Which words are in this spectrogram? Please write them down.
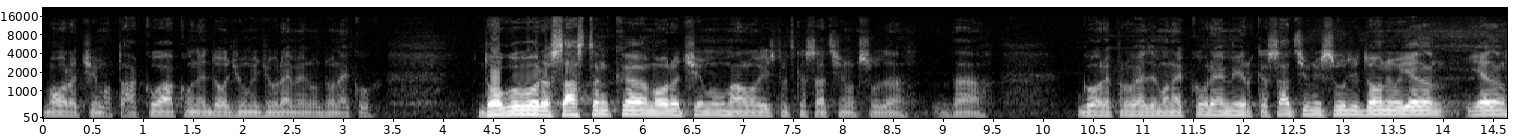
morat ćemo tako, ako ne dođe umeđu vremenu do nekog dogovora, sastanka, morat ćemo malo ispred kasacijenog suda da gore provedemo neko vreme, jer kasacijoni sud je donio jedan, jedan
